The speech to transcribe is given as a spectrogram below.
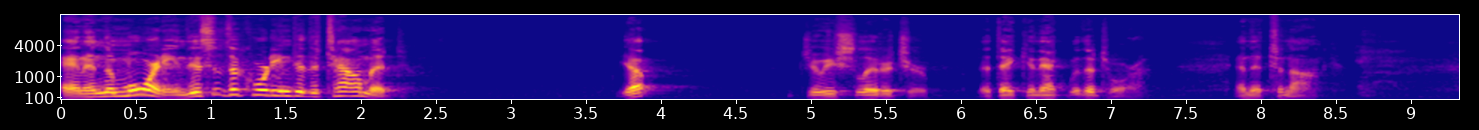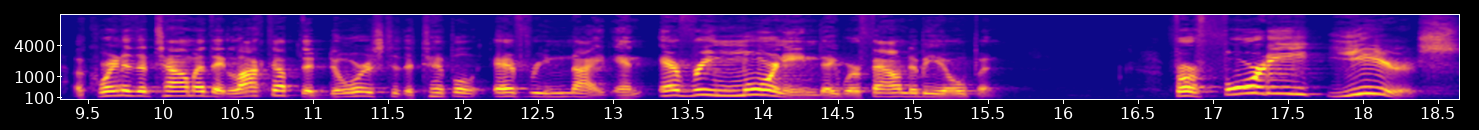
And in the morning, this is according to the Talmud. Yep, Jewish literature that they connect with the Torah and the Tanakh. According to the Talmud, they locked up the doors to the temple every night, and every morning they were found to be open. For 40 years.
